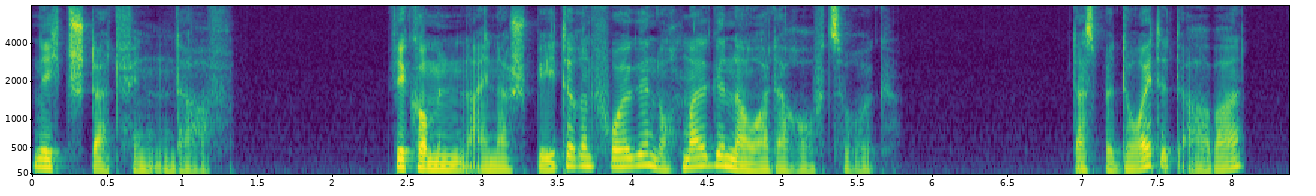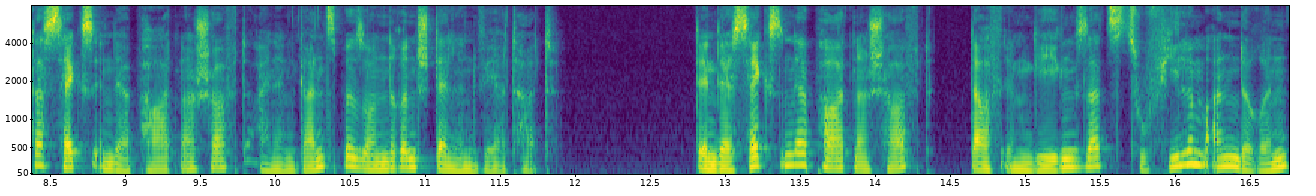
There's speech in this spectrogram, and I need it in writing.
nicht stattfinden darf. Wir kommen in einer späteren Folge nochmal genauer darauf zurück. Das bedeutet aber, dass Sex in der Partnerschaft einen ganz besonderen Stellenwert hat. Denn der Sex in der Partnerschaft darf im Gegensatz zu vielem anderen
